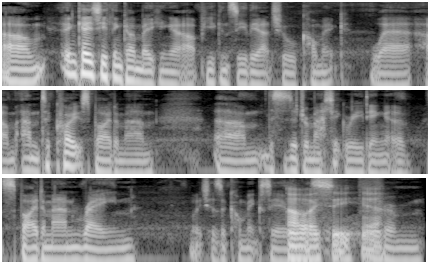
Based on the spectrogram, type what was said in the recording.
Um, in case you think I'm making it up, you can see the actual comic where, um, and to quote Spider Man, um, this is a dramatic reading of Spider Man Reign, which is a comic series. Oh, I see. Yeah. From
